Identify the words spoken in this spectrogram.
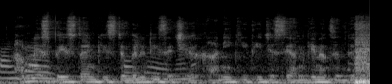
हमने स्पेस टाइम की स्टेबिलिटी से छेड़खानी की थी जिससे अनगिनत ज़िंदगी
